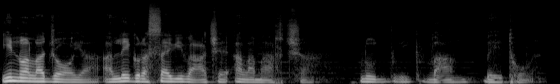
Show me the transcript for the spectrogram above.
Inno alla gioia, allegro assai vivace alla marcia. Ludwig van Beethoven.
